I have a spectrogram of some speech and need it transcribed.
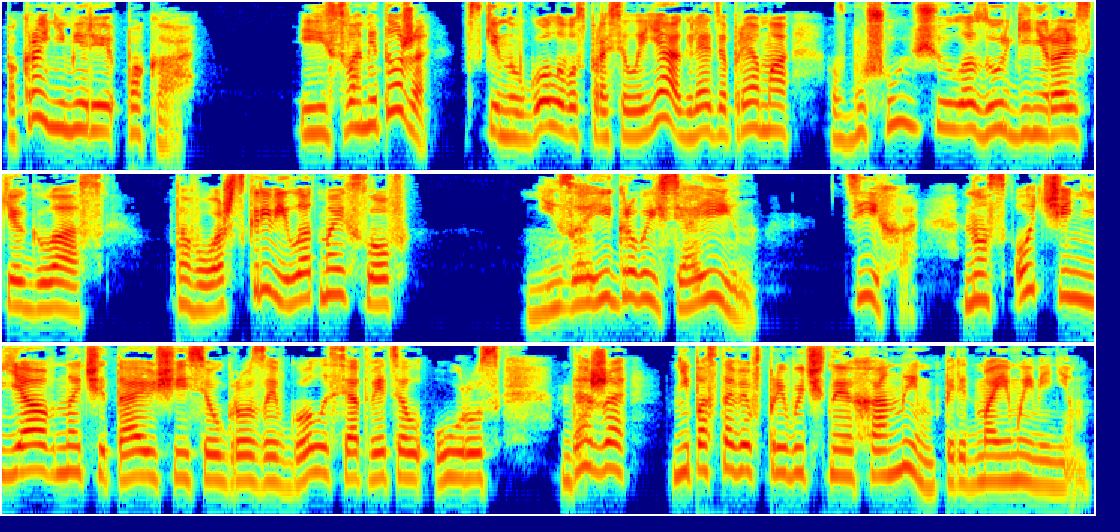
по крайней мере, пока. «И с вами тоже?» — вскинув голову, спросила я, глядя прямо в бушующую лазурь генеральских глаз. Того аж скривило от моих слов. «Не заигрывайся, Ин!» Тихо, но с очень явно читающейся угрозой в голосе ответил Урус, даже не поставив привычные ханым перед моим именем.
